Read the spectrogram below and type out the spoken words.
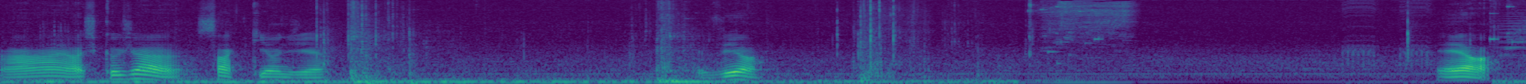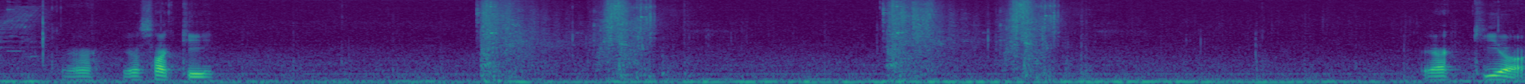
Ah, acho que eu já saquei onde é. Quer ver, ó? É, ó. É, já saquei. É aqui, ó.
